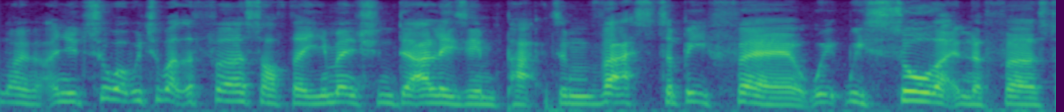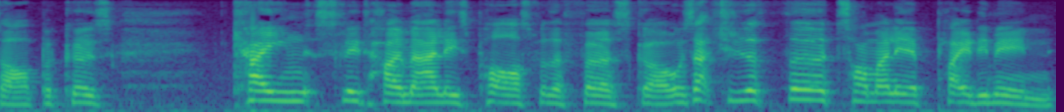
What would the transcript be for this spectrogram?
No, and you talk about, we talk about the first half there. You mentioned Alli's impact, and Vass. To be fair, we, we saw that in the first half because Kane slid home Alli's pass for the first goal. It was actually the third time Alli had played him in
